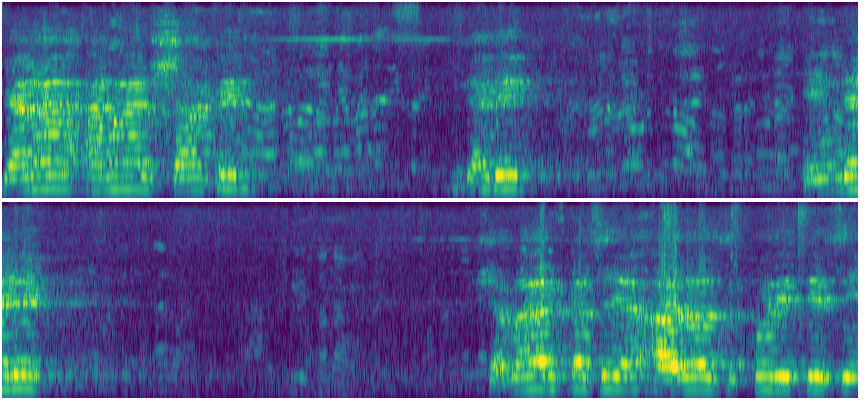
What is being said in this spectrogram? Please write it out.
যারা আমার শাকের ডাইরেক্ট ইনডাইরেক্ট সবার কাছে আরজ করিতেছি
